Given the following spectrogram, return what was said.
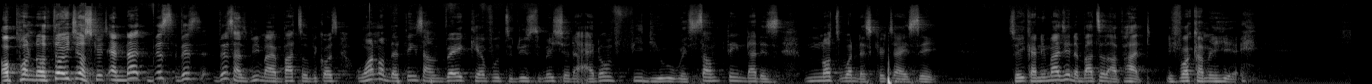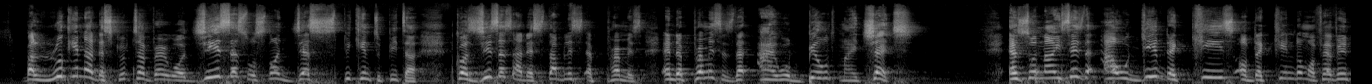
upon the authority of Scripture, and that this this this has been my battle because one of the things I'm very careful to do is to make sure that I don't feed you with something that is not what the Scripture is saying. So you can imagine the battle I've had before coming here. But looking at the scripture very well, Jesus was not just speaking to Peter because Jesus had established a premise, and the premise is that I will build my church. And so now he says that I will give the keys of the kingdom of heaven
